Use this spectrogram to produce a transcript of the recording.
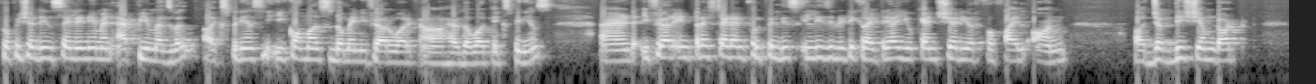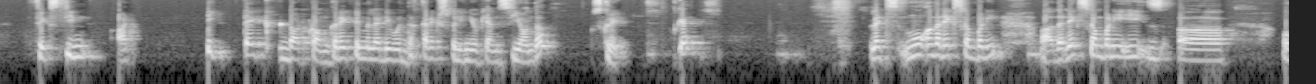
proficient in Selenium and Appium as well. Uh, experience in e-commerce domain if you are work, uh, have the work experience. And if you are interested and fulfill this eligibility criteria you can share your profile on uh, jagdishyam.fixtin at ticktech.com correct email id with the correct spelling you can see on the screen. Okay? Let's move on the next company. Uh, the next company is uh,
